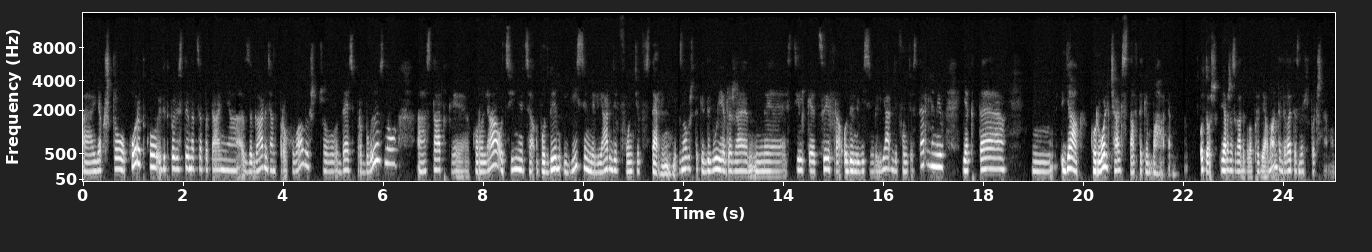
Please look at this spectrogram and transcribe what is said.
Е, Якщо коротко відповісти на це питання, The Guardian порахували, що десь приблизно статки короля оцінюються в 1,8 мільярдів фунтів стерлінгів. Знову ж таки, дивує і вражає не стільки цифра 1,8 мільярдів фунтів стерлінгів, як те, як король Чарльз став таким багатим. Отож, я вже згадувала про діаманти, давайте з них і почнемо.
